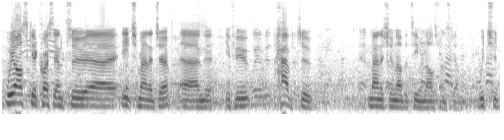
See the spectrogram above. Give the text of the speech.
We ask a question to uh, each manager, and if you have to manage another team in Allsvenskan, which should,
